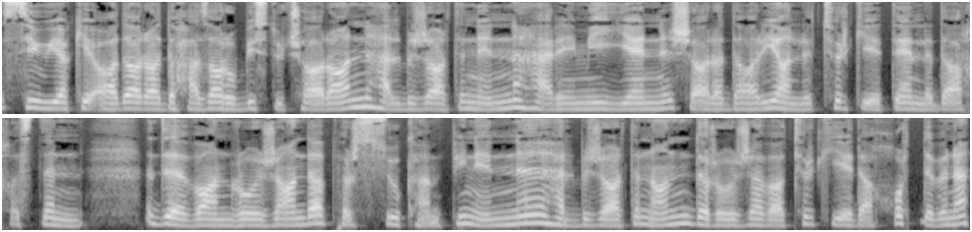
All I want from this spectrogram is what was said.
سی و یکی آدار دو هزار و بیست و چاران هل بجارتنین حریمی ین شارداریان لترکیه تین لدارخستن دوان روژان دا پرسو کمپینین هل بجارتنان دا روژه و ترکیه دا خورد دبنه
